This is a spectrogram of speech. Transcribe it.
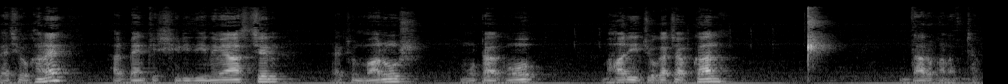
গেছে ওখানে, আর ব্যাংকের সিঁড়ি দিয়ে নেমে আসছেন একজন মানুষ, মোটা গোপ ভারী যোগাচাপ কান দ্বারকানাথ ঠাকুর।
